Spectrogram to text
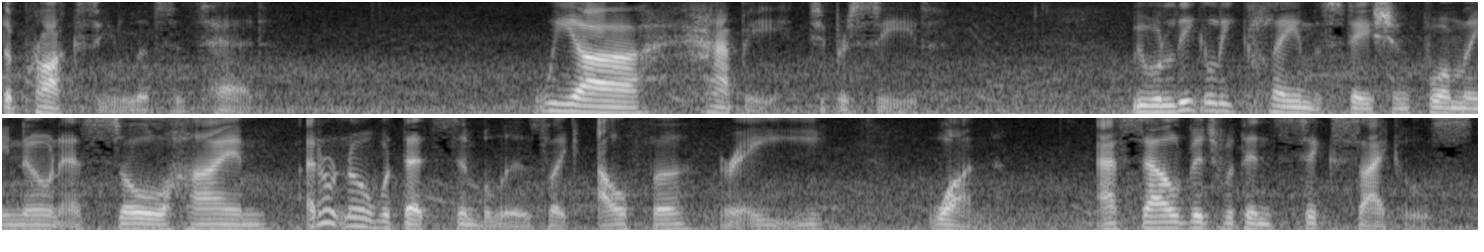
The proxy lifts its head. We are happy to proceed. We will legally claim the station formerly known as Solheim. I don't know what that symbol is, like Alpha or AE. 1 as salvage within six cycles.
